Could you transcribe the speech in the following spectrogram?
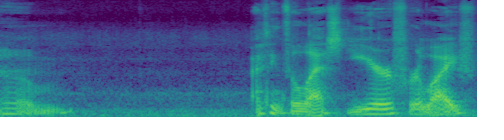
um, I think the last year of her life,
